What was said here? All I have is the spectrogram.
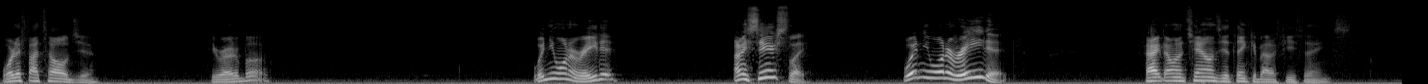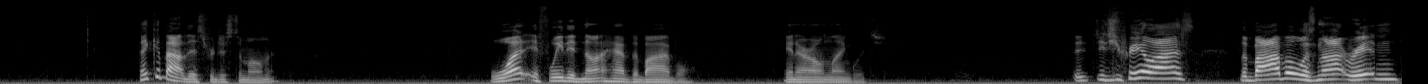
what if I told you he wrote a book? Wouldn't you want to read it? I mean, seriously, wouldn't you want to read it? In fact, I want to challenge you to think about a few things. Think about this for just a moment. What if we did not have the Bible in our own language? Did you realize the Bible was not written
